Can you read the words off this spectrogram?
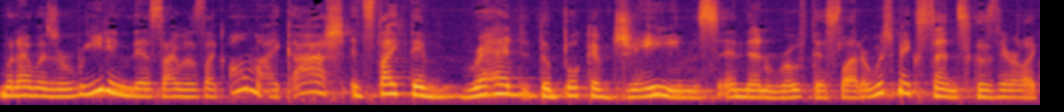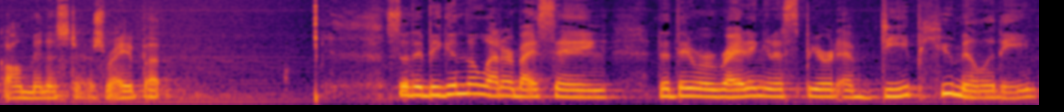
when I was reading this, I was like, oh my gosh, it's like they read the book of James and then wrote this letter, which makes sense because they were like all ministers, right? But so they begin the letter by saying that they were writing in a spirit of deep humility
